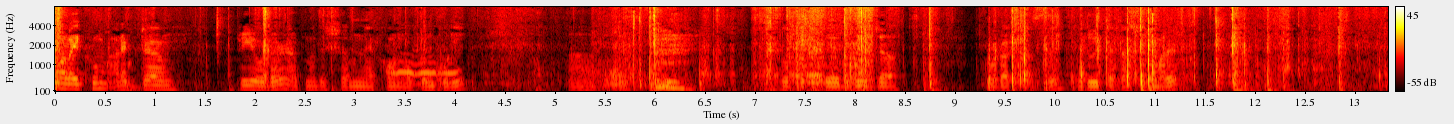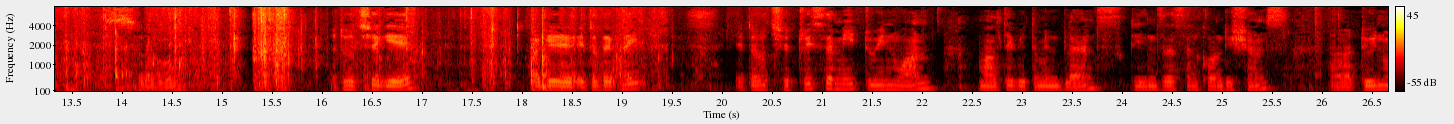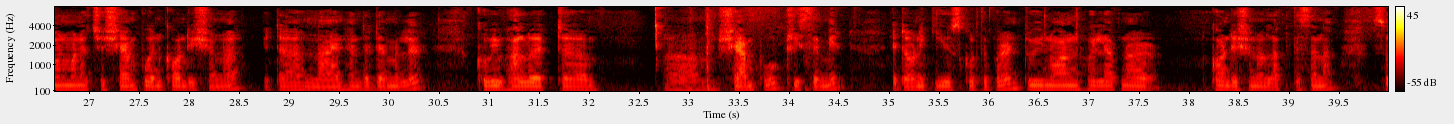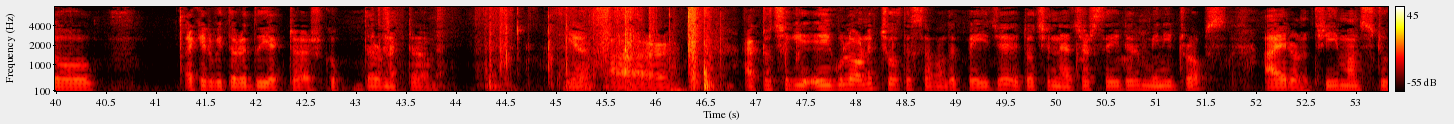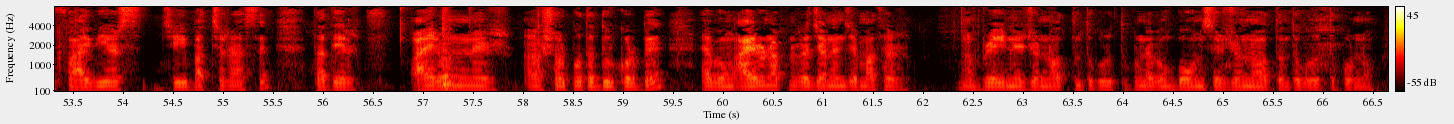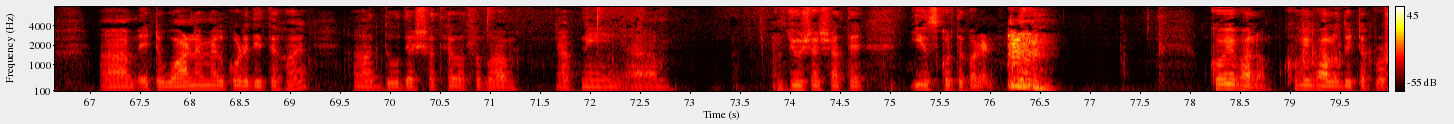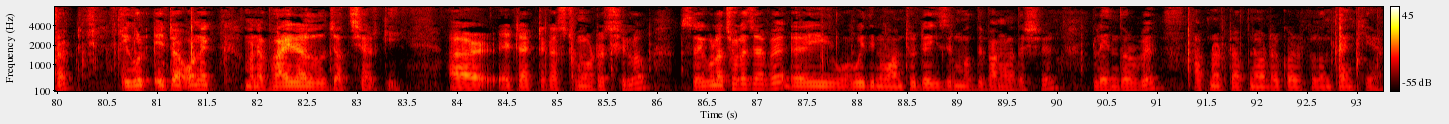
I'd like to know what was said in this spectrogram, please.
আসসালামু আলাইকুম আরেকটা প্রি অর্ডার আপনাদের সামনে এখন ওপেন করি। দুইটা প্রোডাক্ট আছে দুইটা কাস্টমারের এটা হচ্ছে গিয়ে, আগে এটা দেখাই। এটা হচ্ছে TRESemme two in one multivitamin blends cleanses and conditions two in one মানে হচ্ছে শ্যাম্পু অ্যান্ড কন্ডিশনার এটা নাইন হান্ড্রেড এম এর। খুবই ভালো একটা শ্যাম্পু ট্রিসেমির এটা অনেক ইউজ করতে পারেন। টু ইন ওয়ান হইলে আপনার কন্ডিশনার লাগতেছে না। সো একের ভিতরে দুই একটা, খুব দারুণ একটা ইয়া। আর একটা হচ্ছে কি, এইগুলো অনেক চলতেছে আমাদের পেজে এটা হচ্ছে নেচার সাইডের mini drops iron three months to five years যে বাচ্চারা আছে তাদের আয়রনের স্বল্পতা দূর করবে এবং আয়রন আপনারা জানেন যে মাথার ব্রেইনের জন্য অত্যন্ত গুরুত্বপূর্ণ এবং বোনসের জন্য অত্যন্ত গুরুত্বপূর্ণ। এটা ওয়ান এম করে দিতে হয় দুধের সাথে অথবা আপনি জুসের সাথে ইউজ করতে পারেন। খুবই ভালো খুবই ভালো দুইটা প্রোডাক্ট। এগুলো, এটা অনেক মানে ভাইরাল যাচ্ছে আর কি। আর এটা একটা কাস্টম অর্ডার ছিল। সো এগুলো চলে যাবে। এই উইদিন ওয়ান টু ডেইজের মধ্যে বাংলাদেশের প্লেন ধরবে। আপনারটা আপনি অর্ডার করে ফেলুন। Thank you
